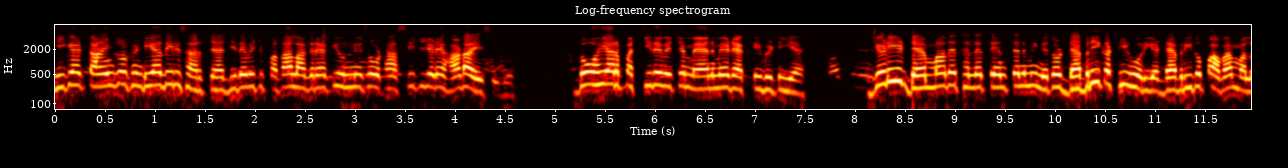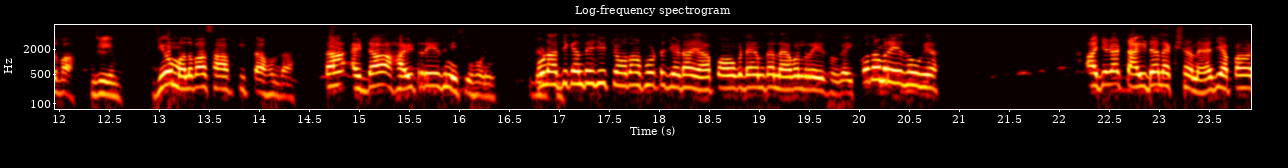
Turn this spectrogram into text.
ਠੀਕ ਹੈ ਟਾਈਮਜ਼ ਆਫ ਇੰਡੀਆ ਦੀ ਰਿਸਰਚ ਹੈ ਜਿਹਦੇ ਵਿੱਚ ਪਤਾ ਲੱਗ ਰਿਹਾ ਕਿ 1988 ਚ ਜਿਹੜੇ ਹੜ੍ਹ ਆਏ ਸੀਗੇ 2025 ਦੇ ਵਿੱਚ ਮੈਨ ਮੇਡ ਐਕਟੀਵਿਟੀ ਹੈ। ਜਿਹੜੀ ਡੈਮਾਂ ਦੇ ਥੱਲੇ 3-3 ਮਹੀਨੇ ਤੋਂ ਡੈਬਰੀ ਇਕੱਠੀ ਹੋ ਰਹੀ ਹੈ ਡੈਬਰੀ ਤੋਂ ਭਾਵ ਹੈ ਮਲਵਾ। ਜੀ। ਜੇ ਉਹ ਮਲਬਾ ਸਾਫ਼ ਕੀਤਾ ਹੁੰਦਾ ਤਾਂ ਐਡਾ ਹਾਈਟ ਰੇਜ਼ ਨਹੀਂ ਸੀ ਹੋਣੀ। ਹੁਣ ਅੱਜ ਕਹਿੰਦੇ ਜੀ 14 ਫੁੱਟ ਜਿਹੜਾ ਆ ਪੌਂਗ ਡੈਮ ਦਾ ਲੈਵਲ ਰੇਜ਼ ਹੋ ਗਿਆ ਇੱਕੋਦਮ ਰੇਜ਼ ਹੋ ਗਿਆ। ਆ ਜਿਹੜਾ ਟਾਈਡਲ ਐਕਸ਼ਨ ਹੈ ਜੇ ਆਪਾਂ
